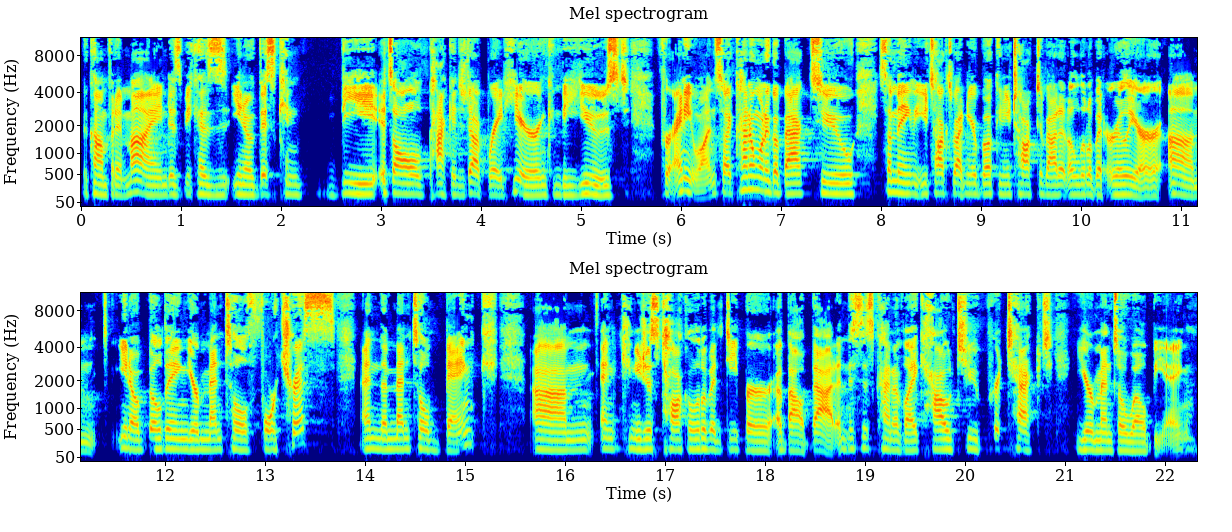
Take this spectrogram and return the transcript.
The Confident Mind, is because, you know, this can be it's all packaged up right here and can be used for anyone. So i kind of want to go back to something that you talked about in your book and you talked about it a little bit earlier. Um, you know building your mental fortress and the mental bank. Um, and can you just talk a little bit deeper about that? And this is kind of like how to protect your mental well-being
